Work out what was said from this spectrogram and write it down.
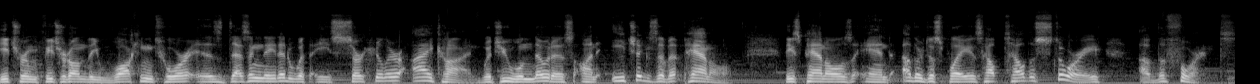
Each room featured on the walking tour is designated with a circular icon, which you will notice on each exhibit panel. These panels and other displays help tell the story of the fort.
